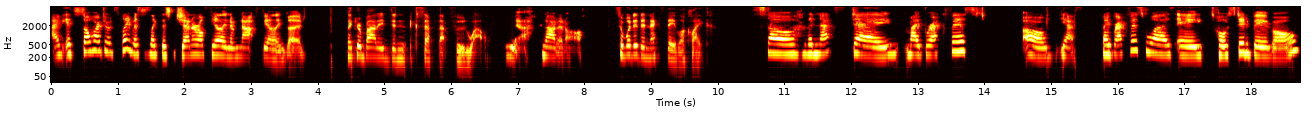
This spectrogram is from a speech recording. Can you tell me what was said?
i it's so hard to explain but it's just like this general feeling of not feeling good. Like your body didn't accept that food well. Yeah not at all. So what did the next day look like? So the next day my breakfast Oh, yes. My breakfast was a toasted bagel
